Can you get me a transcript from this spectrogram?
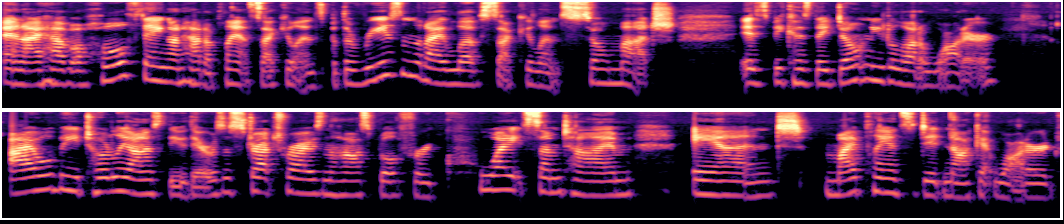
and I have a whole thing on how to plant succulents. But the reason that I love succulents so much is because they don't need a lot of water. I will be totally honest with you. There was a stretch where I was in the hospital for quite some time, and my plants did not get watered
